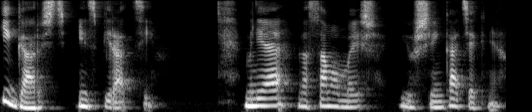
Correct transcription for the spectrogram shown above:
i garść inspiracji. Mnie na samą myśl już ślinka cieknie.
